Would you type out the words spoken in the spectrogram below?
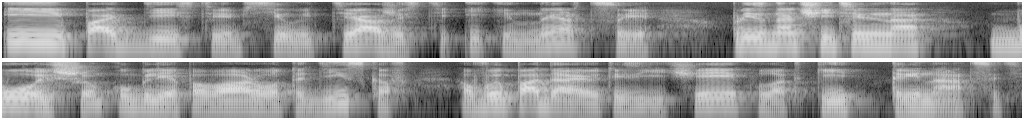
и под действием силы тяжести и инерции при значительно большем угле поворота дисков выпадают из ячеек в лотки 13,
